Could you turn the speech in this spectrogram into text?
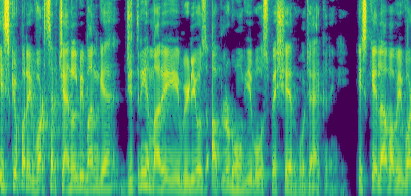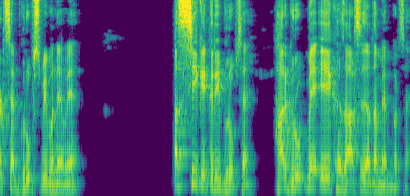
اس کے اوپر ایک واٹس ایپ چینل بھی بن گیا ہے۔ جتنی ہماری ویڈیوز اپلوڈ ہوں گی، وہ اس پہ شیئر ہو جایا کریں گی۔ اس کے علاوہ بھی واٹس ایپ گروپس بھی بنے ہوئے ہیں۔ اسی کے قریب گروپس ہیں۔ ہر گروپ میں ایک ہزار سے زیادہ ممبرس ہیں۔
